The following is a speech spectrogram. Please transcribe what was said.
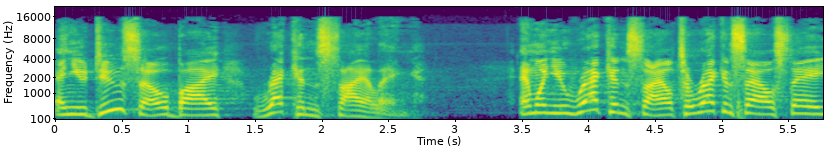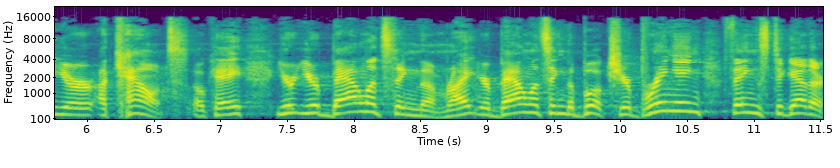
And you do so by reconciling. And when you reconcile, to reconcile, say, your accounts, okay? You're, you're balancing them, right? You're balancing the books. You're bringing things together.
